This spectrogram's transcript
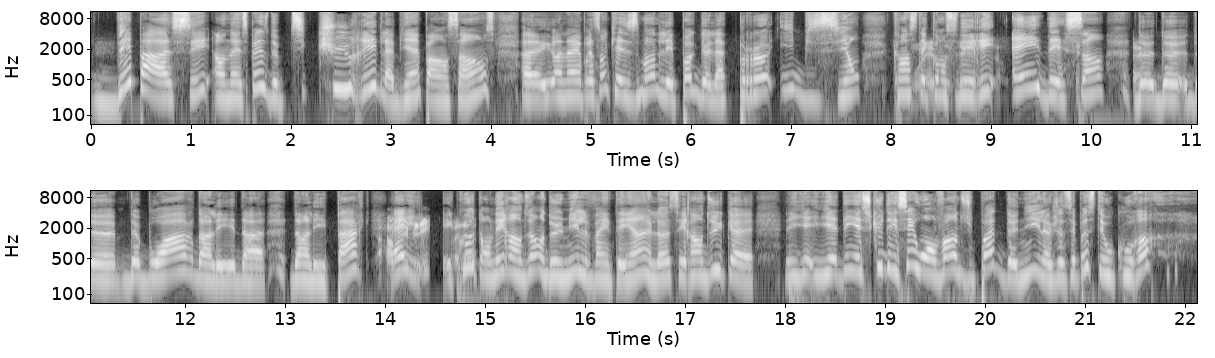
dépassé en espèce de petit curé de la bien-pensance. Euh, on a l'impression quasiment de l'époque de la prohibition, quand c'était Ouais, considéré indécent de, de, de, de boire dans les, dans, dans les parcs. En Hey, public, écoute, on est rendu en 2021, C'est rendu que. Il y, a- des SQDC où on vend du pot, Denis, là. Je sais pas si t'es au courant.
